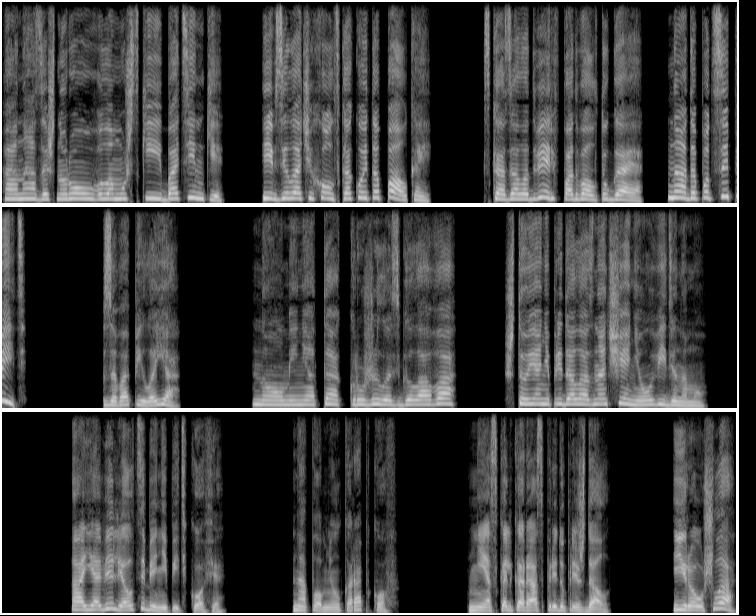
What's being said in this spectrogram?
Она зашнуровывала мужские ботинки и взяла чехол с какой-то палкой. Сказала, дверь в подвал тугая, надо подцепить. Завопила я. Но у меня так кружилась голова, что я не придала значения увиденному. «А я велел тебе не пить кофе», — напомнил Коробков. «Несколько раз предупреждал. Ира ушла,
